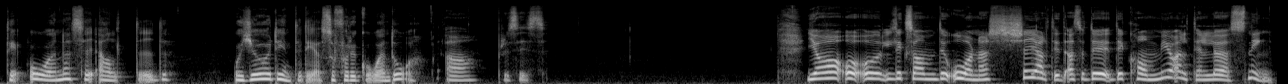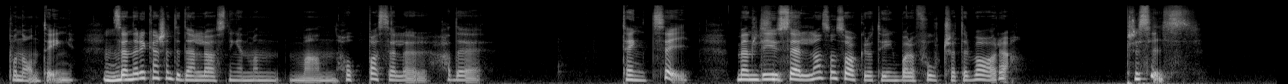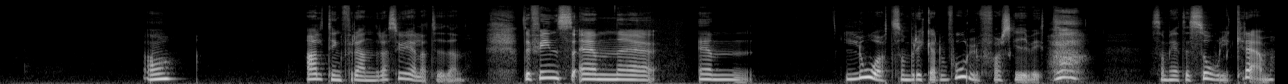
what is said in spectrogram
det ordnar sig alltid. Och gör det inte det så får det gå ändå. Ja, precis. Ja, och, och liksom det ordnar sig alltid. Alltså det, det kommer ju alltid en lösning på någonting. Mm. Sen är det kanske inte den lösningen man, man hoppas eller hade tänkt sig. Men det är ju Precis. sällan som saker och ting bara fortsätter vara. Precis. Ja, Allting förändras ju hela tiden. Det finns en, eh, en låt som Richard Wolff har skrivit. Som heter Solkräm.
